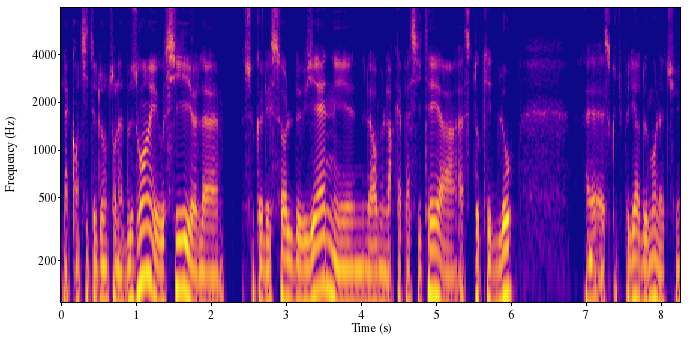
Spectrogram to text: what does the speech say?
la quantité dont on a besoin et aussi la- ce que les sols deviennent et leur, leur capacité à, à stocker de l'eau. Euh, Est-ce que tu peux dire deux mots là-dessus?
